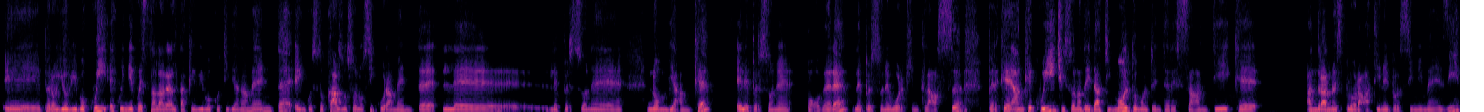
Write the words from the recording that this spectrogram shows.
e, però io vivo qui e quindi questa è la realtà che vivo quotidianamente e in questo caso sono sicuramente le, le persone non bianche e le persone povere, le persone working class, perché anche qui ci sono dei dati molto molto interessanti che andranno esplorati nei prossimi mesi,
